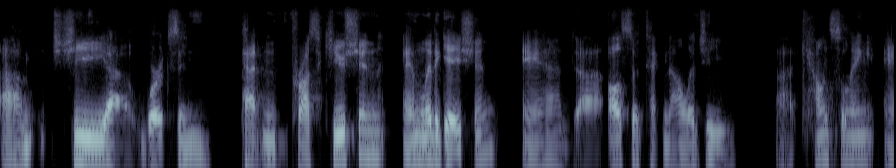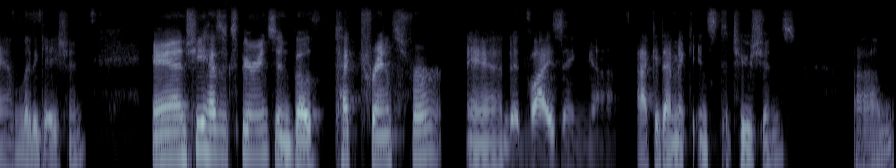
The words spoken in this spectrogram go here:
Um, she uh, works in patent prosecution and litigation, and uh, also technology uh, counseling and litigation. And she has experience in both tech transfer and advising uh, academic institutions um,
